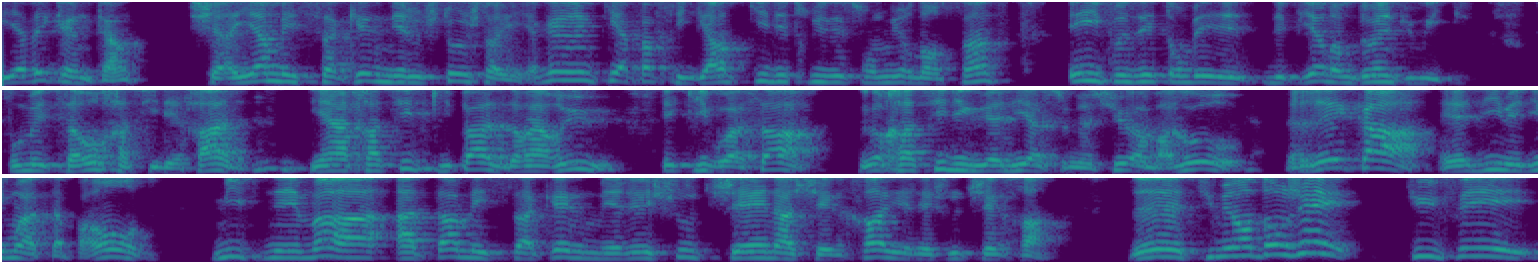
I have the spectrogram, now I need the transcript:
il y avait quelqu'un, il y a quelqu'un qui n'a pas pris garde, qui détruisait son mur d'enceinte et il faisait tomber des pierres dans le domaine public. Il y a un chassid qui passe dans la rue et qui voit ça. Le chassid lui a dit à ce monsieur, à Margot, Reka, et il a dit, mais dis-moi, t'as pas honte tu mets en danger tu fais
